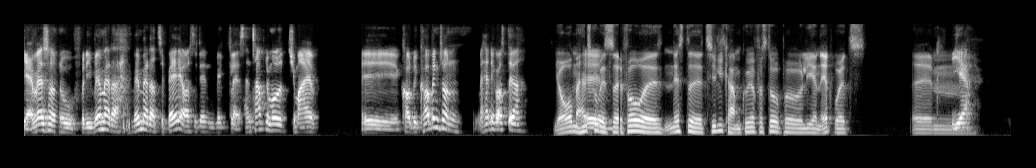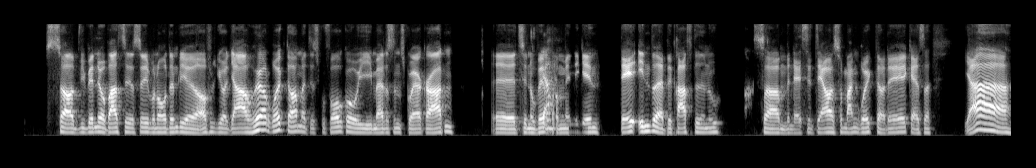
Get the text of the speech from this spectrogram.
Ja, hvad så nu? Fordi hvem er der, hvem er der tilbage også i den vægtklasse? Han tabte mod Chimaev. Øh, Colby Covington, er han ikke også der? Jo, men han skulle øh, vist uh, få uh, næste titelkamp, kunne jeg forstå på Leon Edwards. Øhm, ja, så vi venter jo bare til at se, hvornår den bliver offentliggjort. Jeg har hørt rygter om, at det skulle foregå i Madison Square Garden øh, til november, ja. men igen, det er intet er bekræftet endnu. Så, men altså, der er jo så mange rygter, og det er ikke, altså, jeg,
